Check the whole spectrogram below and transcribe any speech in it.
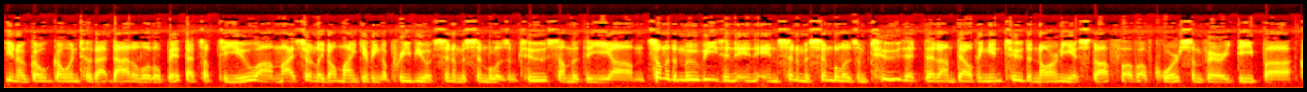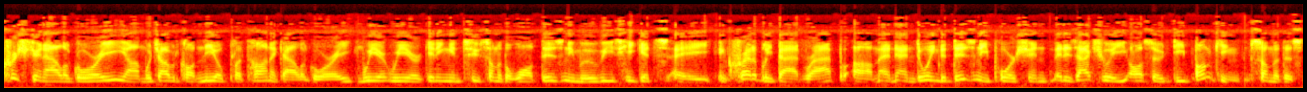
you know go go into that that a little bit. That's up to you. Um, I certainly don't mind giving a preview of Cinema Symbolism too. Some of the um, some of the movies in, in, in Cinema Symbolism too that that I'm delving into the Narnia stuff. Of of course, some very deep uh, Christian allegory, um, which I would call Neoplatonic allegory. We are we are getting into some of the Walt Disney movies. He gets a incredibly bad rap, um, and and doing the Disney portion, it is actually also debunking some of this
